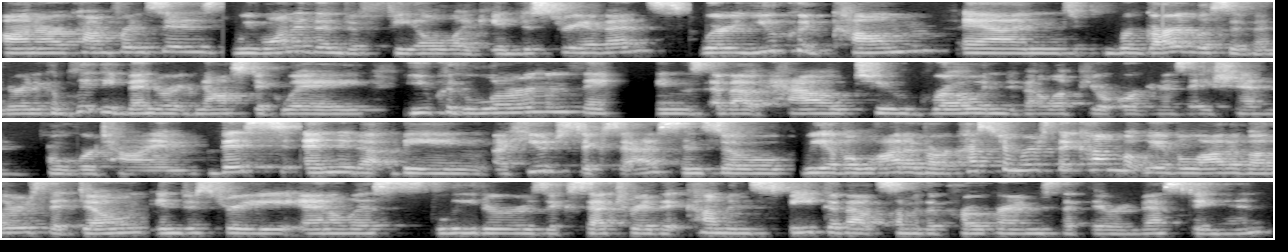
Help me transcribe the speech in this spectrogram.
on our conferences. We wanted them to feel like industry events where you could come and, regardless of vendor, in a completely vendor agnostic way, you could learn things things about how to grow and develop your organization over time. This ended up being a huge success. And so we have a lot of our customers that come, but we have a lot of others that don't, industry analysts, leaders, etc., that come and speak about some of the programs that they're investing in.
